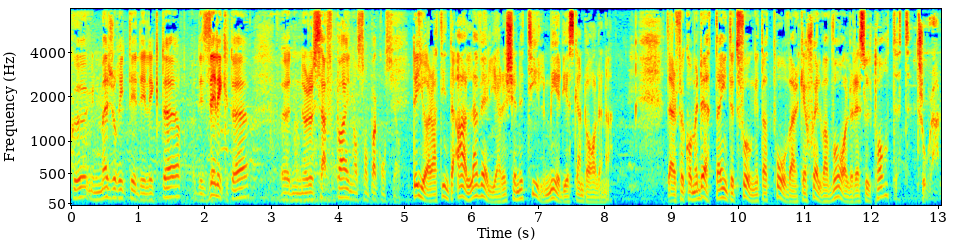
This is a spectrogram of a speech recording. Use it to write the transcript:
qu'une majorité des lecteurs, des électeurs, euh, ne le savent pas et n'en sont pas conscients. Det gör att inte alla väljare känner till medieskandalerna. Därför kommer detta inte tvunget att påverka själva valresultatet, tror han.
